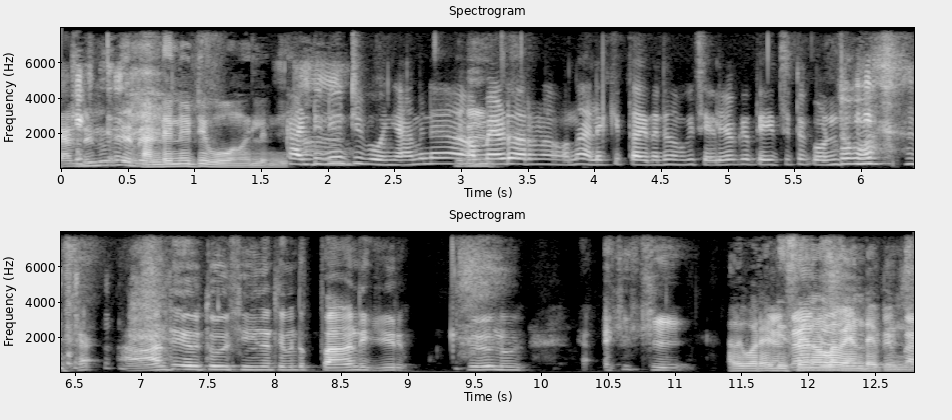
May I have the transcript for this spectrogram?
കണ്ടിന്യൂറ്റി. പോകുന്നില്ലെങ്കിൽ. കണ്ടിന്യൂറ്റി പോകും ഞാൻ പിന്നെ അമ്മയോട് പറഞ്ഞു ഒന്ന് അലക്കിത്താ എന്നിട്ട് നമുക്ക് ചെളിയൊക്കെ തേച്ചിട്ട് കൊണ്ടുപോകും ആദ്യം എടുത്ത ഇവന്റെ പാന്റ് കീറും അത് കുറെ ഡിസൈൻ ഉള്ള വേണ്ടേ പിന്നെ?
